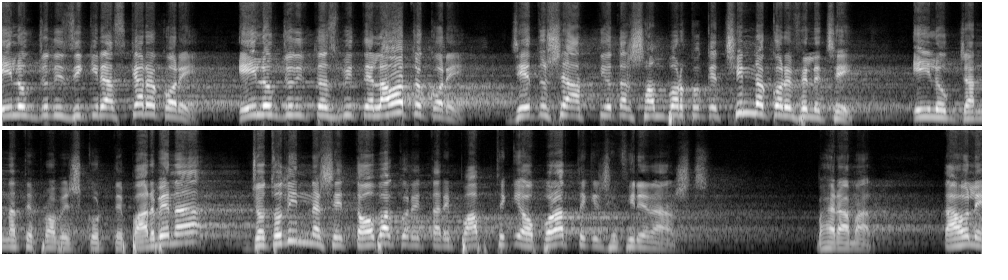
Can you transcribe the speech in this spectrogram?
এই লোক যদি জিকির আসকারও করে, এই লোক যদি তসবি তেলাওয়াতও করে, যেহেতু সে আত্মীয়তার সম্পর্ককে ছিন্ন করে ফেলেছে, এই লোক জান্নাতে প্রবেশ করতে পারবে না। যতদিন না সে তওবা করে, তার পাপ থেকে, অপরাধ থেকে সে ফিরে না আসছে। ভাইরা আমার, তাহলে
